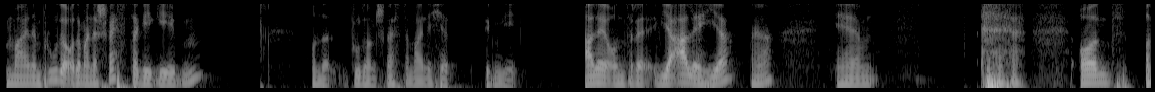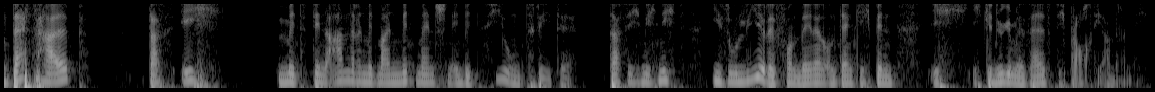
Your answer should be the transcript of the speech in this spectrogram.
meinem Bruder oder meiner Schwester gegeben und Bruder und Schwester meine ich jetzt irgendwie alle unsere, wir alle hier, ja, ähm, und, und deshalb, dass ich mit den anderen, mit meinen Mitmenschen in Beziehung trete, dass ich mich nicht isoliere von denen und denke, ich bin, ich, ich genüge mir selbst, ich brauche die anderen nicht,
